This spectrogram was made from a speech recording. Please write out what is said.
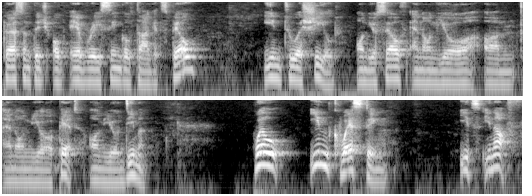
percentage of every single target spell into a shield on yourself and on your um, and on your pet, on your demon. Well, in questing, it's enough.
